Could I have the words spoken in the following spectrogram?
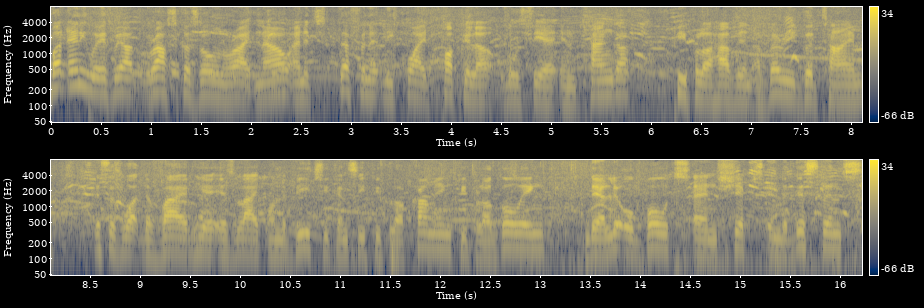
But anyways we're at Rasco zone right now and it's definitely quite popular here in Tanga. People are having a very good time. This is what the vibe here is like on the beach. You can see people are coming people are going. There are little boats and ships in the distance.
